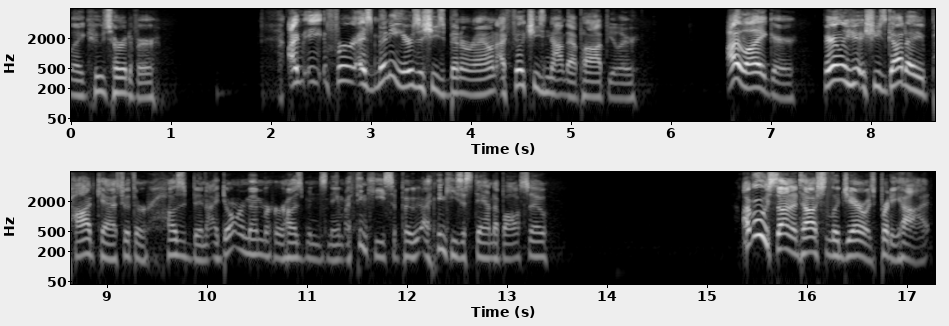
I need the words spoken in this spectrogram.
like who's heard of her. I for as many years as she's been around, I feel like she's not that popular. I like her. Apparently, she's got a podcast with her husband. I don't remember her husband's name. I think he's supposed. I think he's a stand-up also. I've always thought Natasha Leggero was pretty hot.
